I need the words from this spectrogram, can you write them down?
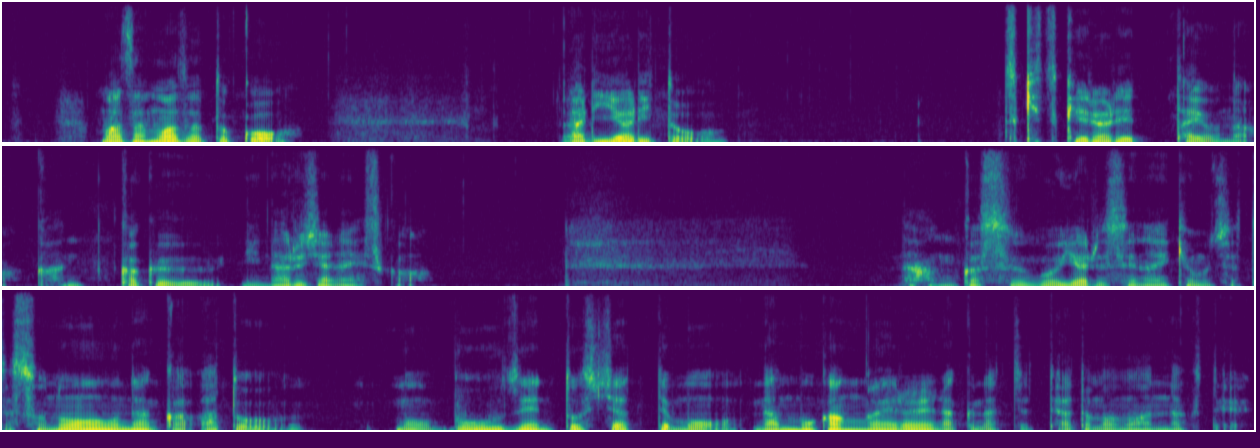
まざまざとこうありありと突きつけられたような感覚になるじゃないですか。なんかすごいやるせない気持ちだった。そのなんかあともう呆然としちゃってもう何も考えられなくなっちゃって頭回んなくて。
